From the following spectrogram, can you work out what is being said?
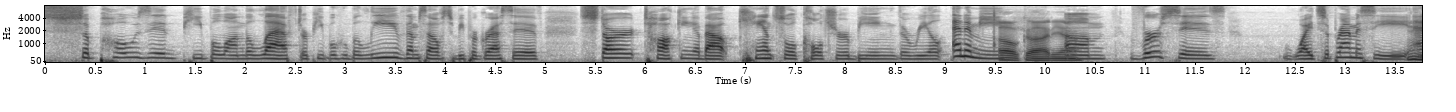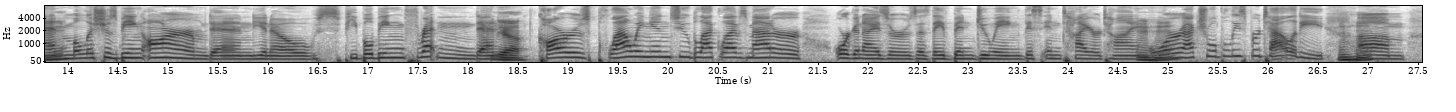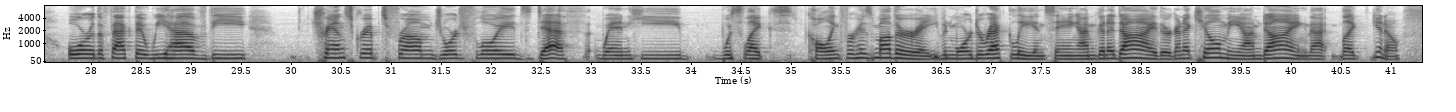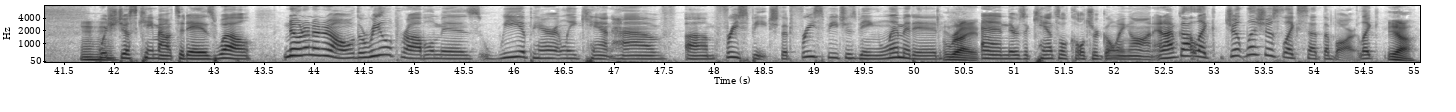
supposed people on the left or people who believe themselves to be progressive start talking about cancel culture being the real enemy oh God, yeah. um, versus white supremacy Mm-hmm. and militias being armed and you know s- people being threatened and Yeah. cars plowing into black lives matter organizers as they've been doing this entire time Mm-hmm. or actual police brutality um, or the fact that we have the transcript from George Floyd's death when he was like calling for his mother even more directly and saying I'm going to die. They're going to kill me. I'm dying. That like you know which just came out today as well. No no no no. The real problem is we apparently can't have um, free speech that free speech is being limited Right. and there's a cancel culture going on. And I've got like ju- let's just like set the bar. Like yeah.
